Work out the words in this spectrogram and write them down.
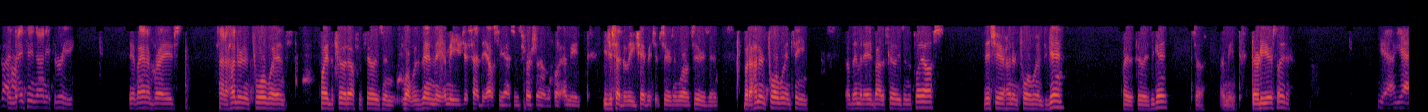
go ahead. In 1993, the Atlanta Braves had 104 wins, played the Philadelphia Phillies in what was then the. I mean, you just had the LCS as first round of the play. I mean, you just had the League Championship Series and World Series in, but 104 win team eliminated by the Phillies in the playoffs. This year, 104 wins again. Play the Phillies again. So, I mean, 30 years later. Yeah, yeah.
